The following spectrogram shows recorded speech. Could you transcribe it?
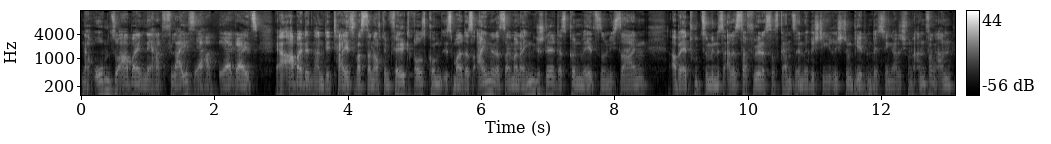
nach oben zu arbeiten. Er hat Fleiß, er hat Ehrgeiz, er arbeitet an Details. Was dann auf dem Feld rauskommt, ist mal das eine, das sei mal dahingestellt, das können wir jetzt noch nicht sagen. Aber er tut zumindest alles dafür, dass das Ganze in eine richtige Richtung geht. Und deswegen hatte ich von Anfang an,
